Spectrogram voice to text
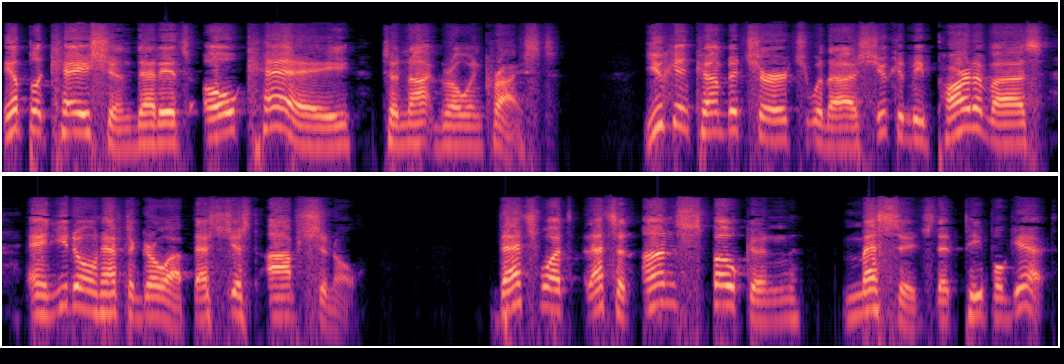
implication that it's okay to not grow in Christ. You can come to church with us, you can be part of us, and you don't have to grow up. That's just optional. That's what, that's an unspoken message that people get.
